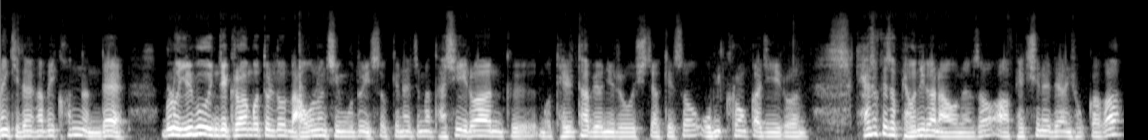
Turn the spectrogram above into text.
네. 기대감이 컸는데 물론 일부 이제 그러한 것들도 나오는 징후도 있었긴 하지만 다시 이러한 그 뭐 델타 변이로 시작해서 오미크론까지 이런 계속해서 변이가 나오면서 아 백신에 대한 효과가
